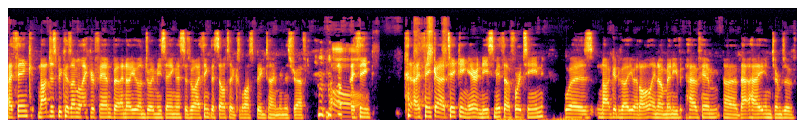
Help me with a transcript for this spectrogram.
I think not just because I'm a Laker fan, but I know you'll enjoy me saying this as well. I think the Celtics lost big time in this draft. Oh. I think I think uh, taking Aaron Nesmith at 14 was not good value at all. I know many have him uh, that high in terms of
